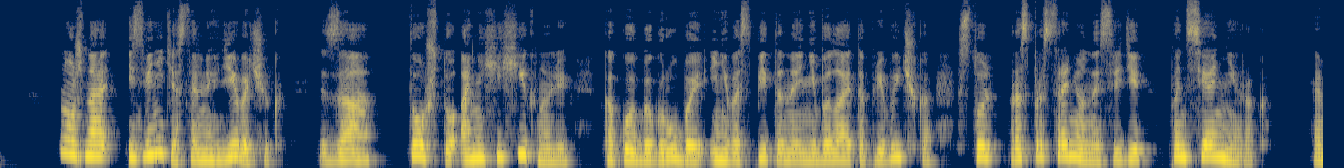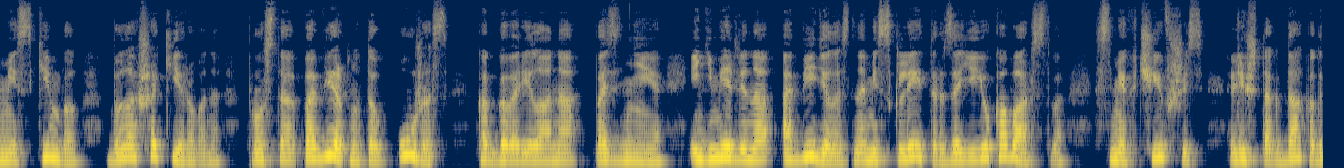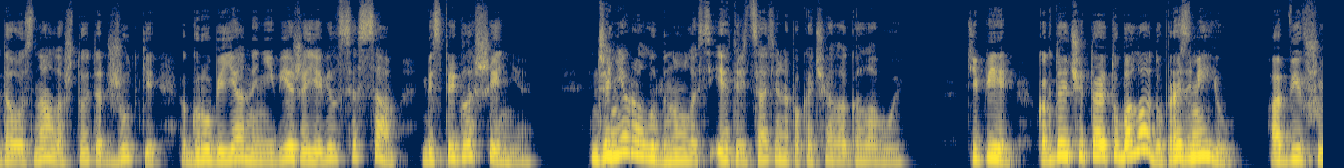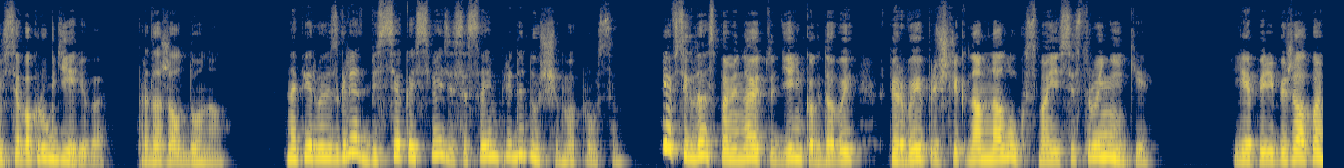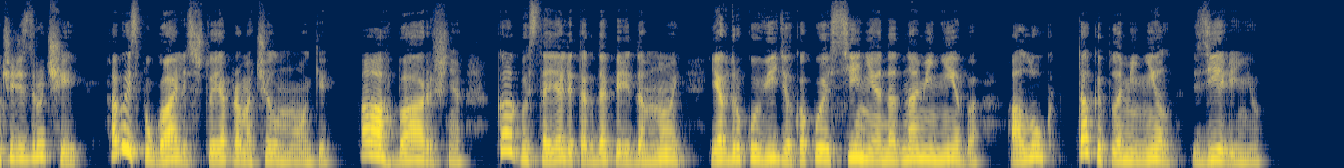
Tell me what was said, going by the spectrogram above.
«Нужно извинить остальных девочек за то, что они хихикнули, какой бы грубой и невоспитанной ни была эта привычка, столь распространенная среди пансионерок. Мисс Кимбл была шокирована, просто повергнута в ужас, как говорила она позднее, и немедленно обиделась на мисс Клейтер за ее коварство, смягчившись лишь тогда, когда узнала, что этот жуткий грубиян и невежа явился сам, без приглашения. Дженнера улыбнулась и отрицательно покачала головой. «Теперь, когда я читаю эту балладу про змею, обвившуюся вокруг дерева», — продолжал Донал, на первый взгляд без всякой связи со своим предыдущим вопросом. «Я всегда вспоминаю тот день, когда вы впервые пришли к нам на луг с моей сестрой Ники. Я перебежал к вам через ручей, а вы испугались, что я промочил ноги. Ах, барышня, как вы стояли тогда передо мной, я вдруг увидел, какое синее над нами небо, а луг так и пламенел зеленью.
